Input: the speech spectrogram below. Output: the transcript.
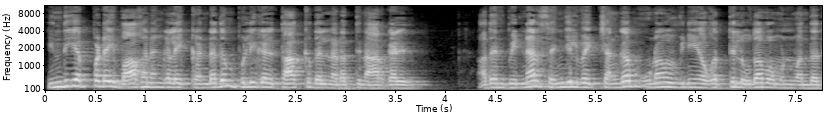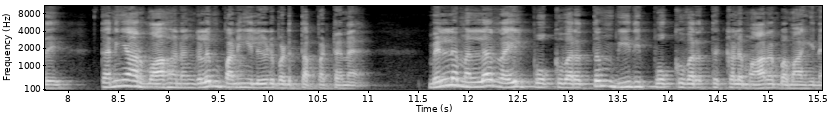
இந்திய படை வாகனங்களை கண்டதும் புலிகள் தாக்குதல் நடத்தினார்கள். அதன் பின்னர் செஞ்சிலுவை சங்கம் உணவு விநியோகத்தில் உதவ முன்வந்தது தனியார் வாகனங்களும் பணியில் ஈடுபடுத்தப்பட்டன. மெல்ல மெல்ல ரயில் போக்குவரத்தும் வீதி போக்குவரத்துக்களும் ஆரம்பமாகின.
